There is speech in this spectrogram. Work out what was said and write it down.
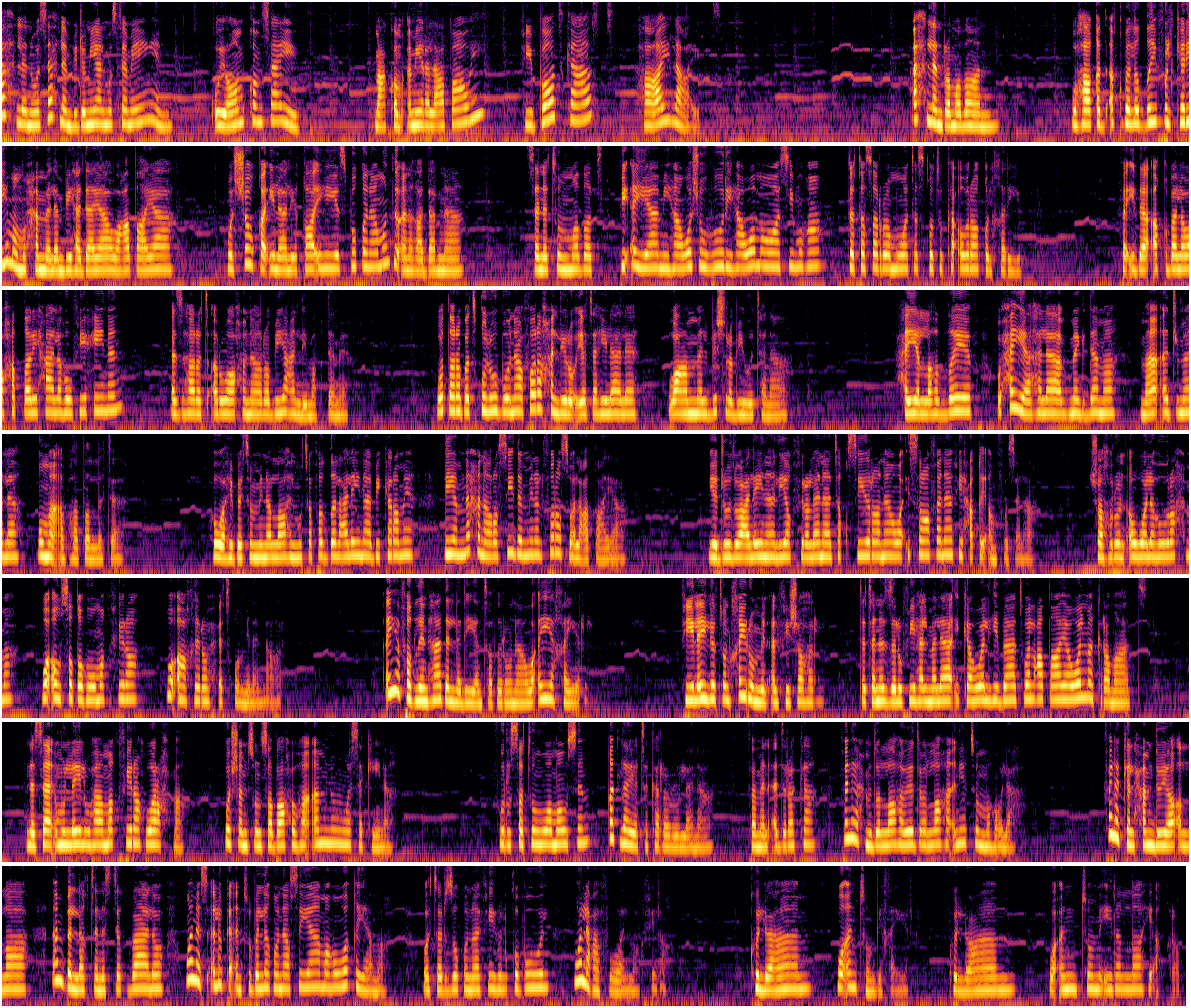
أهلا وسهلا بجميع المستمعين ويومكم سعيد. معكم أميرة العطاوي في بودكاست هايلايت. أهلا رمضان. وها قد أقبل الضيف الكريم محملا بهداياه وعطاياه والشوق إلى لقائه يسبقنا منذ أن غادرنا. سنة مضت بأيامها وشهورها ومواسمها تتصرم وتسقط كأوراق الخريف. فإذا أقبل وحط رحاله في حين أزهرت أرواحنا ربيعا لمقدمه. وطربت قلوبنا فرحا لرؤية هلاله وعم البشر بيوتنا. حي الله الضيف وحيا هلا بمقدمه ما أجمله وما أبهى طلته. هو هبة من الله المتفضل علينا بكرمه ليمنحنا رصيدا من الفرص والعطايا. يجود علينا ليغفر لنا تقصيرنا وإسرافنا في حق أنفسنا. شهر أوله رحمة وأوسطه مغفرة وآخره عتق من النار. أي فضل هذا الذي ينتظرنا وأي خير؟ في ليلة خير من ألف شهر تتنزل فيها الملائكة والهبات والعطايا والمكرمات. نسائم ليلها مغفرة ورحمة وشمس صباحها أمن وسكينة. فرصة وموسم قد لا يتكرر لنا فمن أدرك فليحمد الله ويدعو الله أن يتمه له. فلك الحمد يا الله أن بلغتنا استقباله ونسألك أن تبلغنا صيامه وقيامه وترزقنا فيه القبول والعفو والمغفرة. كل عام وأنتم بخير. كل عام وأنتم إلى الله أقرب.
